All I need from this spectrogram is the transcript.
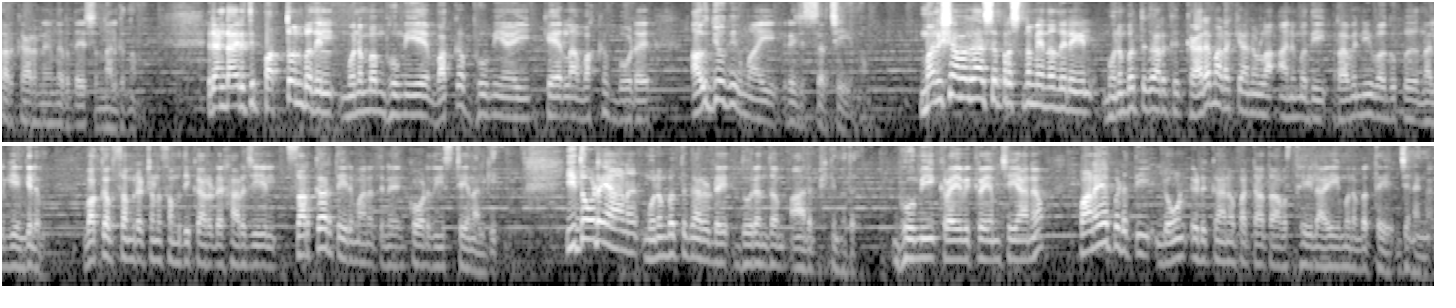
സർക്കാരിന് നിർദ്ദേശം നൽകുന്നു. രണ്ടായിരത്തി പത്തൊൻപതിൽ മുനമ്പം ഭൂമിയെ വഖഫ് ഭൂമിയായി കേരള വഖഫ് ബോർഡ് ഔദ്യോഗികമായി രജിസ്റ്റർ ചെയ്യുന്നു. മനുഷ്യാവകാശ പ്രശ്നം എന്ന നിലയിൽ മുനമ്പത്തുകാർക്ക് കരമടയ്ക്കാനുള്ള അനുമതി റവന്യൂ വകുപ്പ് നൽകിയെങ്കിലും വഖഫ് സംരക്ഷണ സമിതിക്കാരുടെ ഹർജിയിൽ സർക്കാർ തീരുമാനത്തിന് കോടതി സ്റ്റേ നൽകി. ഇതോടെയാണ് മുനമ്പത്തുകാരുടെ ദുരന്തം ആരംഭിക്കുന്നത്. ഭൂമി ക്രയവിക്രയം ചെയ്യാനോ പണയപ്പെടുത്തി ലോൺ എടുക്കാനോ പറ്റാത്ത അവസ്ഥയിലായി മുനമ്പത്തെ ജനങ്ങൾ.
